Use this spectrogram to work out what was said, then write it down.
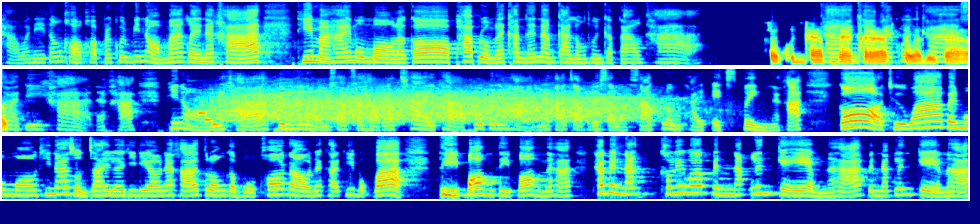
ค่ะ วันนี้ต้องขอขอบพระคุณพี่หนอมมากเลยนะคะ ที่มาให้มุมมองแล้วก็ภาพรวมและคำแนะนำการลงทุนกับเราค่ะ ขอบคุณครับแทนครับ สวัสดีครับ สวัสดีค่ะนะคะ พี่หนอมนะคะ คุณถนอมศักดิ์สหรัฐชัยค่ะ ผู้บริหารนะคะ จากบริษัทหลักทรัพย์กรุงไทยเอ็กซ์ปริงนะคะ ก็ถือว่าเป็นมุมมองที่น่าสนใจเลยทีเดียวนะคะ ตรงกับหัวข้อเรานะคะที่บอกว่าตีป้อมตีป้อมนะคะ ถ้าเป็นนัก เขาเรียกว่าเป็นนักเล่นเกมนะคะ เป็นนักเล่นเกมนะคะ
